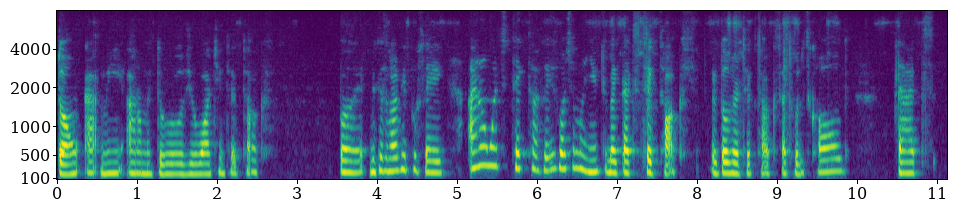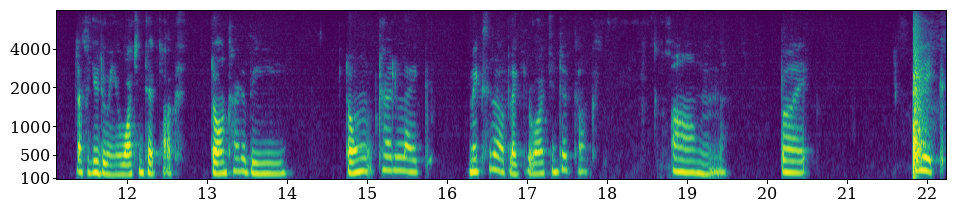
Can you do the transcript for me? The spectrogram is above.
Don't at me. I don't make the rules. You're watching TikToks. But because a lot of people say, I don't watch TikToks, I just watch them on YouTube. Like that's TikToks. Like those are TikToks. That's what it's called. That's that's what you're doing. You're watching TikToks. Don't try to be don't try to like mix it up like you're watching TikToks. Um but like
